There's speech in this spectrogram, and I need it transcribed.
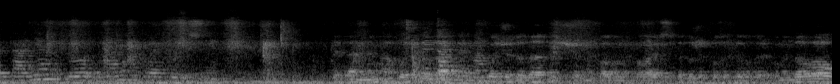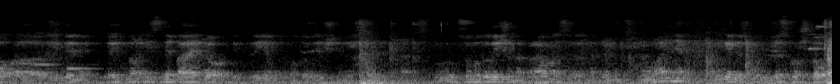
питання до даного проекту рішення? Питань нема. Хочу Питань додати, нема. хочу додати, що Микола Миколаївич себе дуже позитивно зарекомендував. Єдине одно із небагатьох підприємств стоматологічної стоматологічної направленості напрямку спрямування, яке безкоштовно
